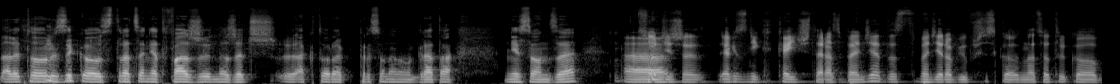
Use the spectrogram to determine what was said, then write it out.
ale to ryzyko stracenia twarzy na rzecz y, aktora persona non grata nie sądzę. E, Sądzisz, że jak z Nick Cage teraz będzie, to będzie robił wszystko, na co tylko,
